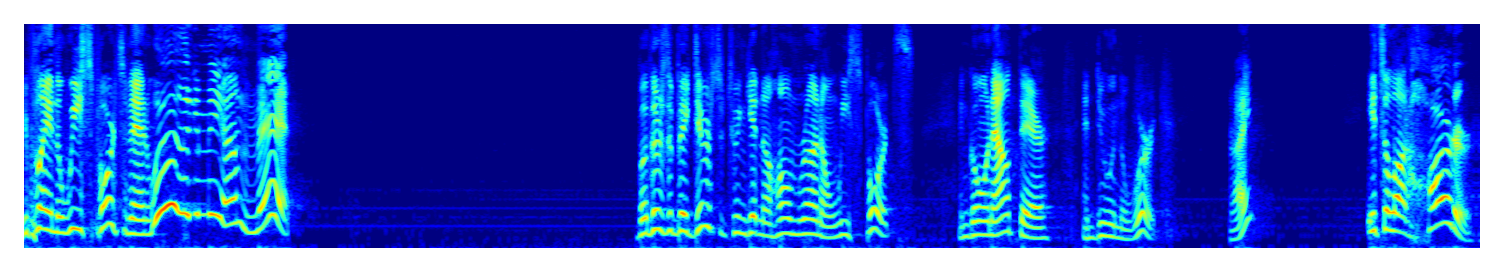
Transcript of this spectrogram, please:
You're playing the Wii Sports, man. Woo, look at me, I'm the man. But there's a big difference between getting a home run on Wii Sports and going out there and doing the work, right? It's a lot harder.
